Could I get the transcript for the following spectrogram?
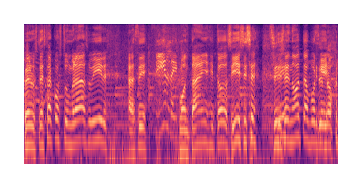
Pero usted está acostumbrada a subir así, Sí, le- montañas y todo. Sí, sí se, sí. Sí, se nota porque, Se nota.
